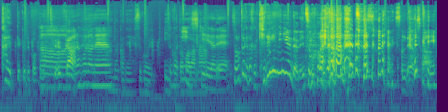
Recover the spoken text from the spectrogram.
返ってくることというかなるほどあねなんかねすごいいいす言葉だなって。ね。その時なんか切れ気味に言うんだよねいつも。そうだよね。そうだよ確かに。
